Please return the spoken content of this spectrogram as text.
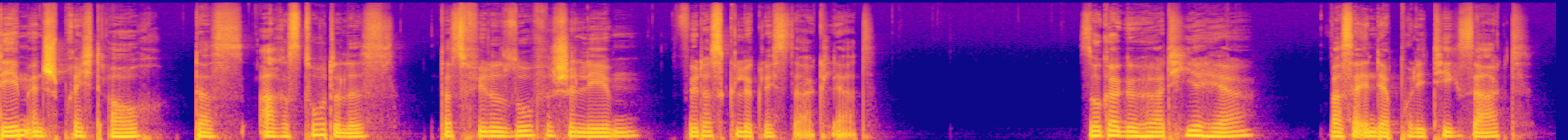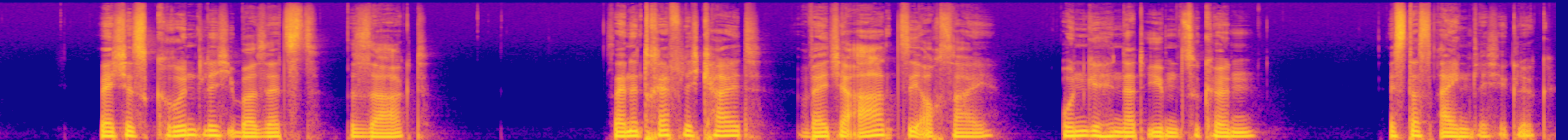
Dem entspricht auch, dass Aristoteles das philosophische Leben für das glücklichste erklärt. Sogar gehört hierher, was er in der Politik sagt, welches gründlich übersetzt besagt, seine Trefflichkeit, welcher Art sie auch sei, ungehindert üben zu können, ist das eigentliche Glück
